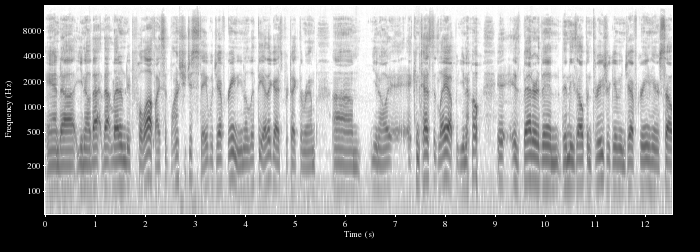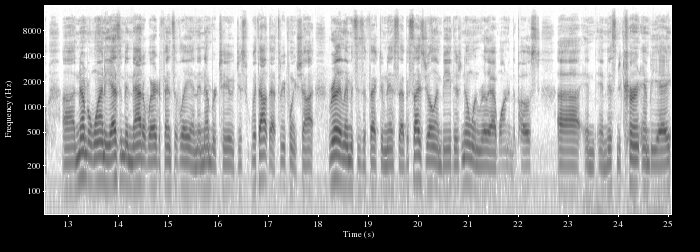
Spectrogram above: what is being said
and uh, you know that that led him to pull off. I said, why don't you just stay with Jeff Green? You know, let the other guys protect the rim. Um, you know, a, contested layup, you know, is better than than these open threes you're giving Jeff Green here. So uh, number one, he hasn't been that aware defensively, and then number two, just without that three point shot, really limits his effectiveness. Uh, besides Joel Embiid, there's no one really I want in the post uh, in in this current NBA,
